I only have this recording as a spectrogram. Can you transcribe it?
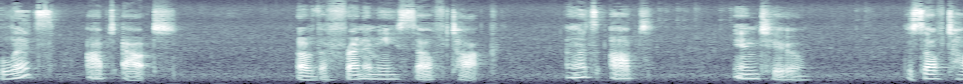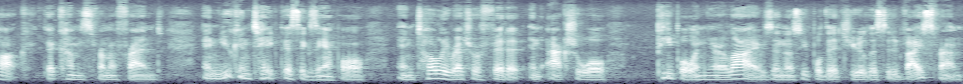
let's opt out of the frenemy self talk and let's opt into the self talk that comes from a friend. And you can take this example and totally retrofit it in actual people in your lives and those people that you elicit advice from.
